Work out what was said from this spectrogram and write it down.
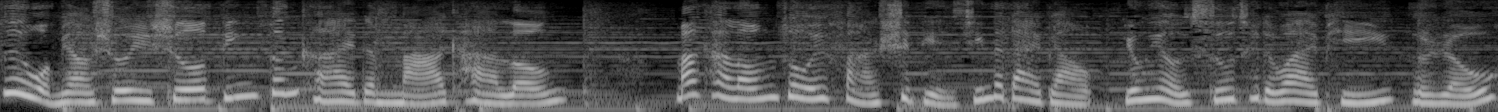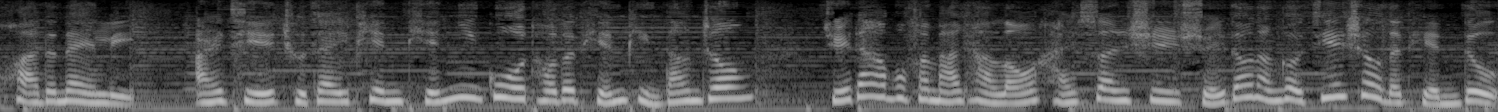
次，我们要说一说缤纷可爱的马卡龙。马卡龙作为法式点心的代表，拥有酥脆的外皮和柔滑的内里，而且处在一片甜腻过头的甜品当中。绝大部分马卡龙还算是谁都能够接受的甜度，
